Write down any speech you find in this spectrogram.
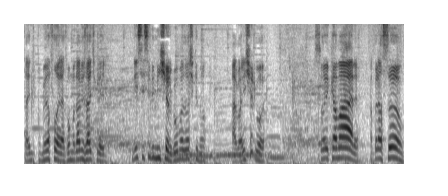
Tá indo pro meio da floresta. Vou mandar amizade pra ele. Nem sei se ele me enxergou, mas acho que não. Agora enxergou. Isso aí, Camara. Abração.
